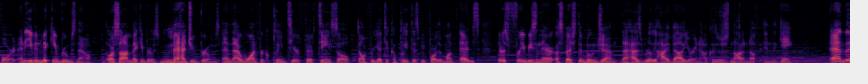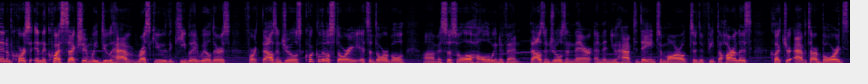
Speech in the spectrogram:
for it. And even Making Brooms now. Or it's not Making Brooms, Magic Brooms. And that one for completing tier 15. So don't forget to complete this before the month ends. There's freebies in there, especially the Moon Gem that has really high value right now because there's just not enough in the game. And then, of course, in the quest section, we do have Rescue the Keyblade Wielders for 1,000 jewels. Quick little story. It's adorable. Um, it's just a little Halloween event. 1,000 jewels in there. And then you have today and tomorrow to defeat the Heartless. Collect your avatar boards.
